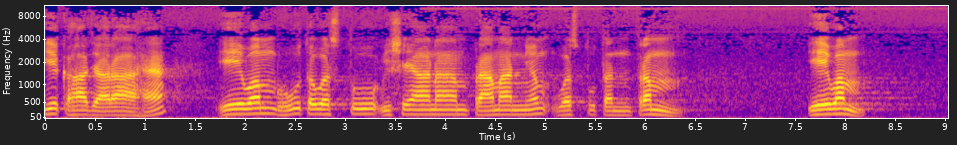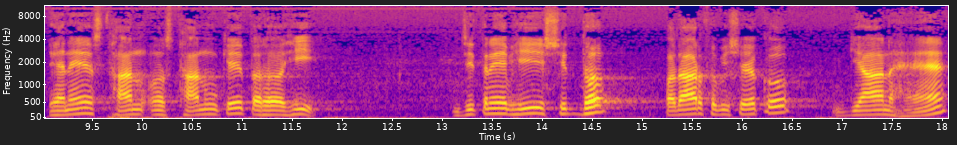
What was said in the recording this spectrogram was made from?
ये कहा जा रहा है। एवं भूत वस्तु विषयाणाम प्रामाण्यम वस्तुतंत्रम एवं यानी स्थान, स्थानु के तरह ही जितने भी सिद्ध पदार्थ विषयक ज्ञान है,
